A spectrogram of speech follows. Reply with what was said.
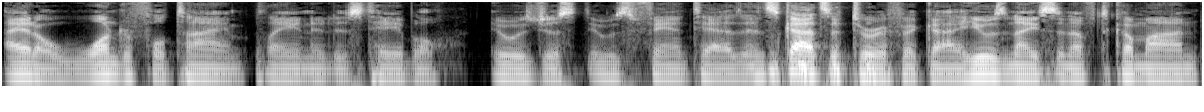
I had a wonderful time playing at his table. It was just it was fantastic. And Scott's a terrific guy. He was nice enough to come on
